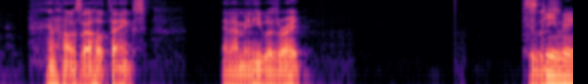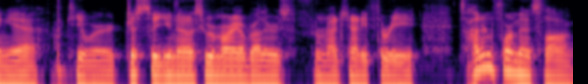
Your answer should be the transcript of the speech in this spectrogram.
and I was like, "Oh, thanks." And I mean, he was right. Was- Steaming, yeah, the keyword. Just so you know, Super Mario Brothers from 1993. It's 104 minutes long,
